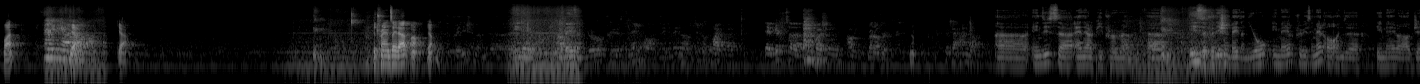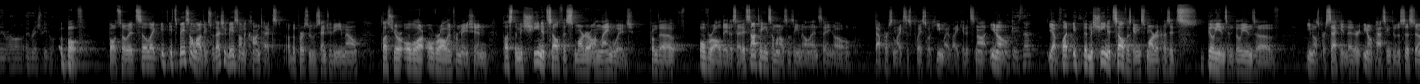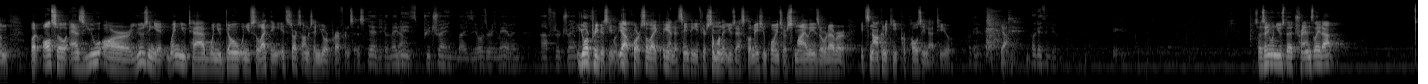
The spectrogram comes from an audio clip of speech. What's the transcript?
What? It's handy when you're on Yeah. Yeah. The Translate app, oh, yeah. Uh, have a question, I'll run over. Uh, in this uh, NLP program, uh, is the prediction based on your email, previous email, or on the email of general average people? Both, both. So it's so like it, it's based on a lot of things. So it's actually based on the context of the person who sent you the email, plus your overall overall information, plus the machine itself is smarter on language from the overall data set. It's not taking someone else's email and saying, oh, that person likes this place, so he might like it. It's not, you know. Okay, it's not. Yeah, but it, the machine itself is getting smarter because it's billions and billions of emails per second that are you know passing through the system. But also, as you are using it, when you tab, when you don't, when you're selecting, it starts to understand your preferences. Yes, because maybe Yeah. it's pre-trained by the other email, and after training? Your previous email, yeah, of course. So like, again, that same thing, if you're someone that uses exclamation points or smileys or whatever, it's not gonna keep proposing that to you. Okay, Yeah. okay, thank you. So has anyone used the Translate app?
